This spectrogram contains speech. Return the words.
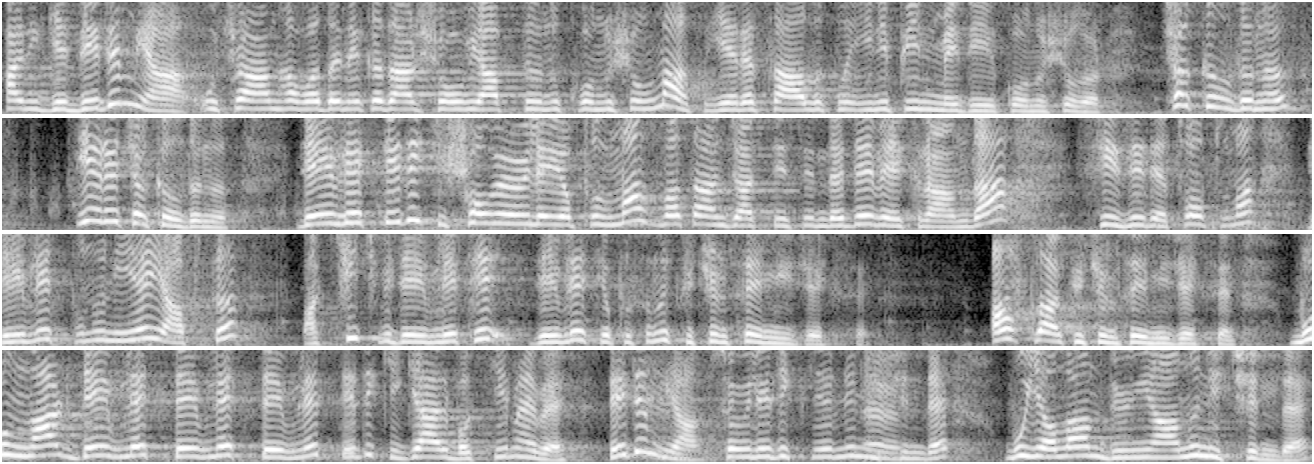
Hani dedim ya uçağın havada ne kadar şov yaptığını konuşulmaz. Yere sağlıklı inip inmediği konuşulur. Çakıldınız, yere çakıldınız. Devlet dedi ki şov öyle yapılmaz. Vatan Caddesi'nde dev ekranda sizi de topluma. Devlet bunu niye yaptı? Bak hiçbir devleti, devlet yapısını küçümsemeyeceksin. Asla küçümsemeyeceksin. Bunlar devlet, devlet, devlet dedi ki gel bakayım evet. Dedim ya söylediklerinin içinde, bu yalan dünyanın içinde.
